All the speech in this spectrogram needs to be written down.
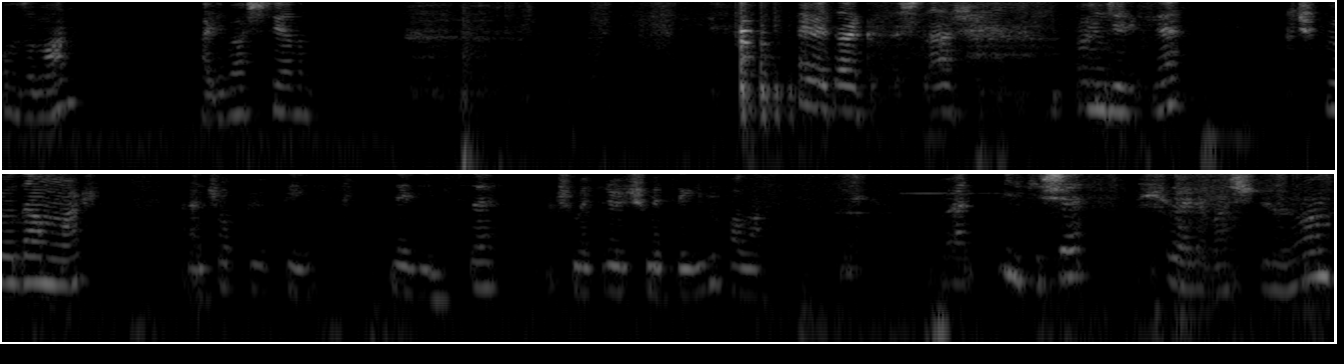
O zaman hadi başlayalım. Evet arkadaşlar. Öncelikle küçük bir odam var. Yani çok büyük değil. Ne diyeyim size 3 metre 3 metre gibi falan. Ben ilk işe şurayla başlıyorum.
